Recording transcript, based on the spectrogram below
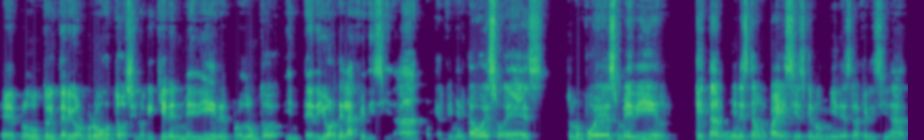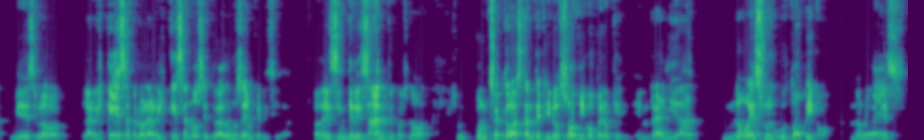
eh, Producto Interior Bruto, sino que quieren medir el Producto Interior de la felicidad, porque al fin y al cabo eso es. Tú no puedes medir qué también está un país si es que no mides la felicidad, mides lo, la riqueza, pero la riqueza no se traduce en felicidad. Entonces es interesante, pues, ¿no? Un concepto bastante filosófico, pero que en realidad no es utópico, no lo es.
